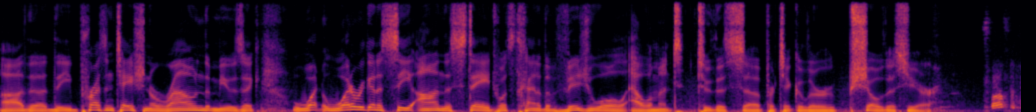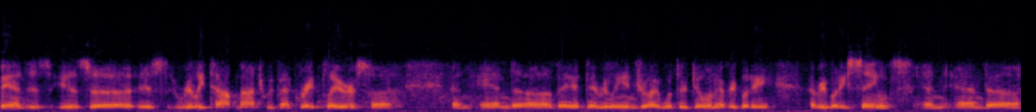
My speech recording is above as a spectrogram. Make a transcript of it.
uh, the the presentation around the music. What what are we going to see on the stage? What's kind of the visual element to this uh, particular show this year? Well, the band is is uh, is really top notch. We've got great players, uh, and and uh, they they really enjoy what they're doing. Everybody everybody sings, and and uh,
